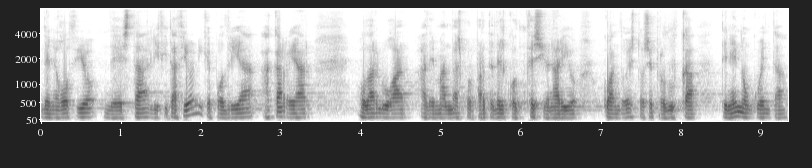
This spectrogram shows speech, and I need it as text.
de negocio de esta licitación y que podría acarrear o dar lugar a demandas por parte del concesionario cuando esto se produzca, teniendo en cuenta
